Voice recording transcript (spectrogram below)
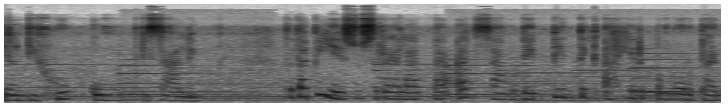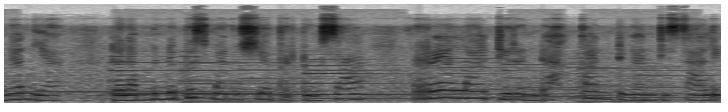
yang dihukum di salib. Tetapi Yesus rela taat sampai titik akhir pengorbanannya dalam menebus manusia berdosa, rela direndahkan dengan disalib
